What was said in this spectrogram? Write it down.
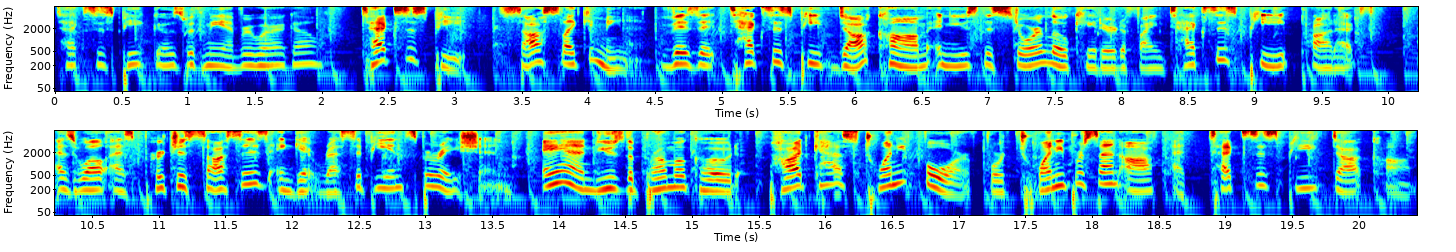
Texas Pete goes with me everywhere I go. Texas Pete, sauce like you mean it. Visit TexasPete.com and use the store locator to find Texas Pete products as well as purchase sauces and get recipe inspiration. And use the promo code podcast24 for 20% off at texaspete.com.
